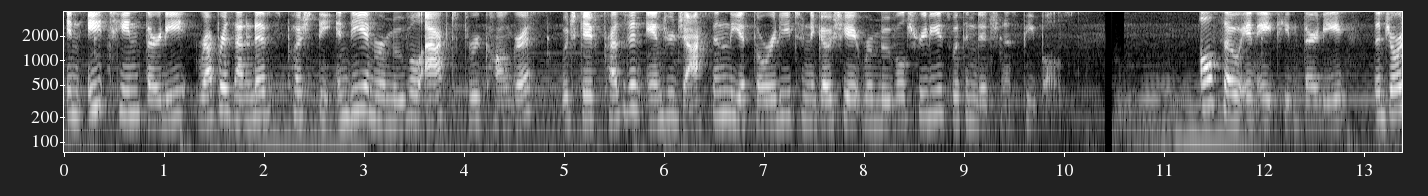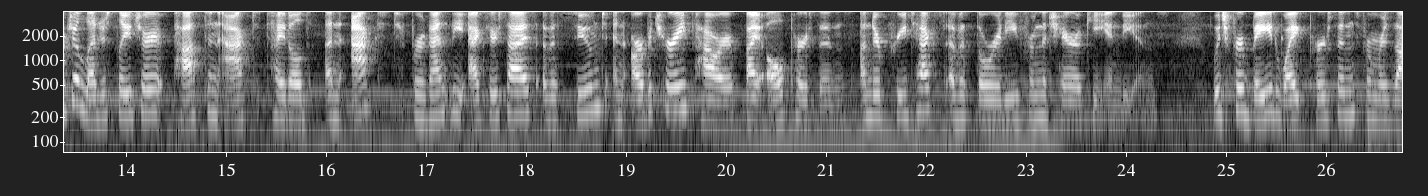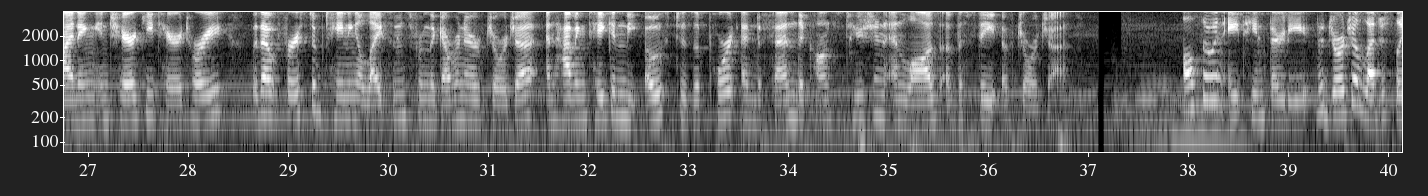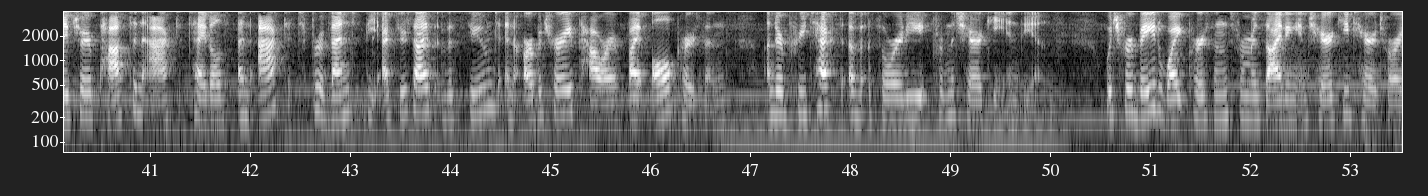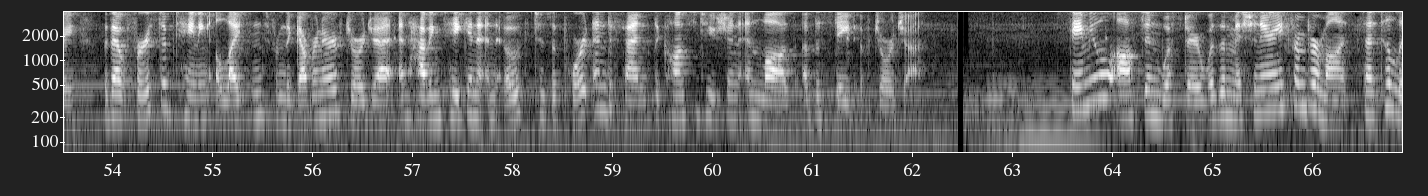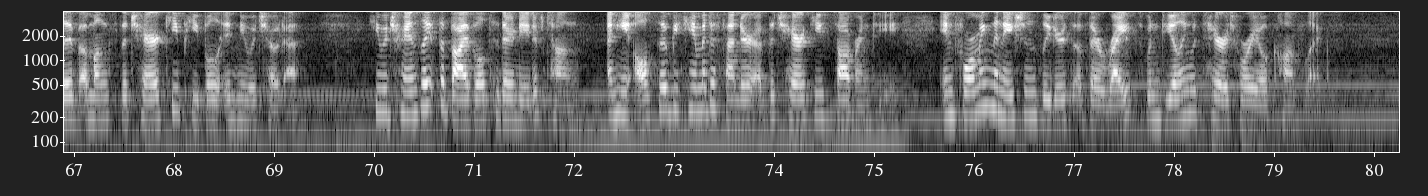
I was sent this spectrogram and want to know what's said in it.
In 1830, representatives pushed the Indian Removal Act through Congress, which gave President Andrew Jackson the authority to negotiate removal treaties with indigenous peoples. Also in 1830, the Georgia legislature passed an act titled An Act to Prevent the Exercise of Assumed and Arbitrary Power by All Persons under Pretext of Authority from the Cherokee Indians, which forbade white persons from residing in Cherokee territory without first obtaining a license from the governor of Georgia and having taken the oath to support and defend the Constitution and laws of the state of Georgia. Also in 1830, the Georgia legislature passed an act titled An Act to Prevent the Exercise of Assumed and Arbitrary Power by All Persons under Pretext of Authority from the Cherokee Indians, which forbade white persons from residing in Cherokee territory without first obtaining a license from the governor of Georgia and having taken an oath to support and defend the Constitution and laws of the state of Georgia. Samuel Austin Worcester was a missionary from Vermont sent to live amongst the Cherokee people in New Echota. He would translate the Bible to their native tongue, and he also became a defender of the Cherokee sovereignty, informing the nation's leaders of their rights when dealing with territorial conflicts.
